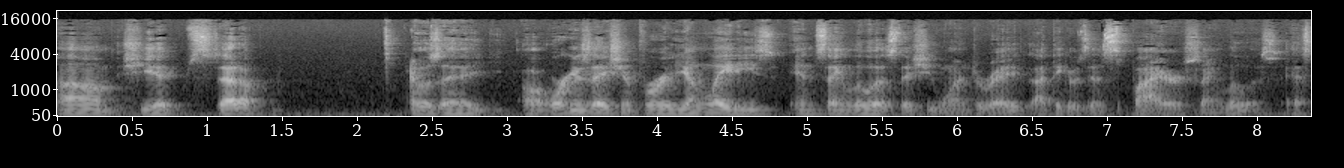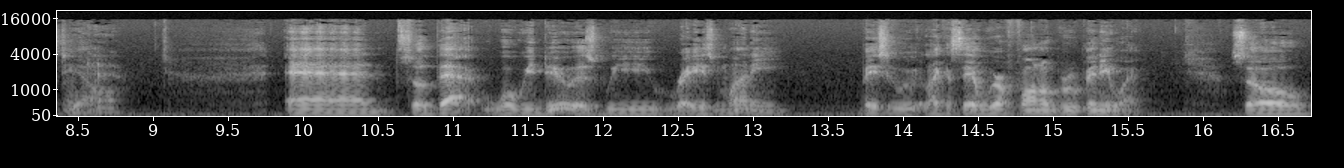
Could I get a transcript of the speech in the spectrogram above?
um, she had set up it was a, a organization for young ladies in St. Louis that she wanted to raise. I think it was Inspire St. Louis STL. Okay. And so that what we do is we raise money. Basically, like I said, we're a funnel group anyway. So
